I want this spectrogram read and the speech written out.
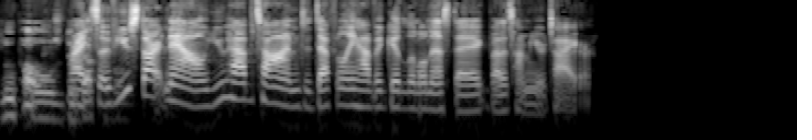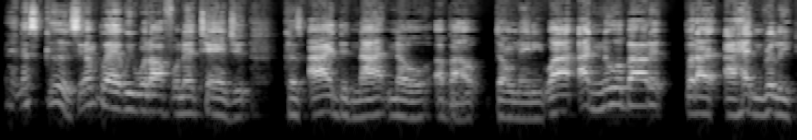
loopholes. Right. So if you start now, you have time to definitely have a good little nest egg by the time you retire. Man, that's good. See, I'm glad we went off on that tangent because I did not know about donating. Well, I, I knew about it, but I, I hadn't really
